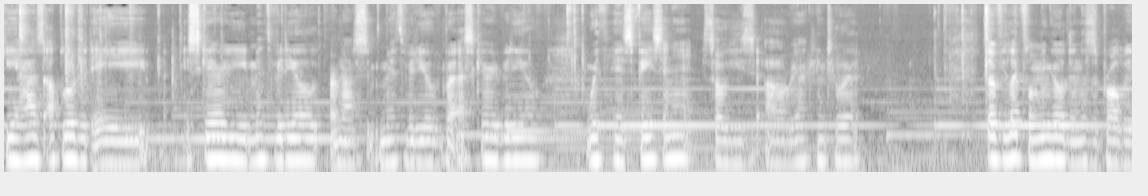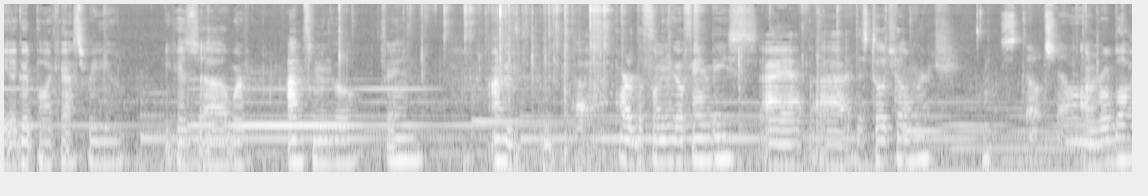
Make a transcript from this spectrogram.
he has uploaded a, a scary myth video, or not myth video, but a scary video with his face in it. So he's uh, reacting to it. So if you like Flamingo, then this is probably a good podcast for you because uh, we're I'm Flamingo fan. I'm uh, part of the Flamingo fan base. I have uh, the Still Chill merch Still chill. on Roblox,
